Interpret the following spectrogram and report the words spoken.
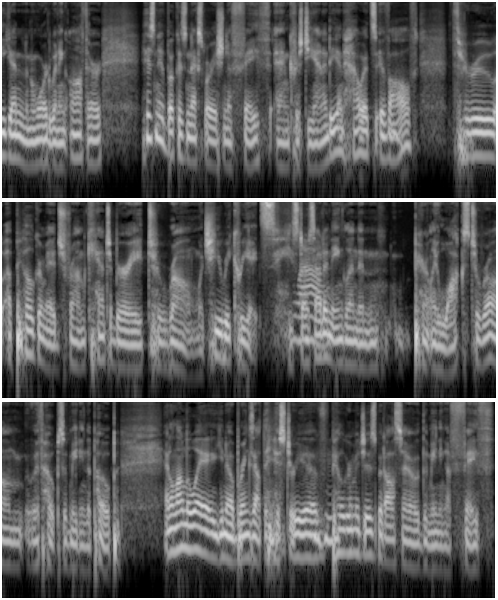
Egan, an award winning author. His new book is an exploration of faith and Christianity and how it's evolved through a pilgrimage from Canterbury to Rome, which he recreates. He starts out in England and apparently walks to Rome with hopes of meeting the Pope. And along the way, you know, brings out the history of pilgrimages, but also the meaning of faith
